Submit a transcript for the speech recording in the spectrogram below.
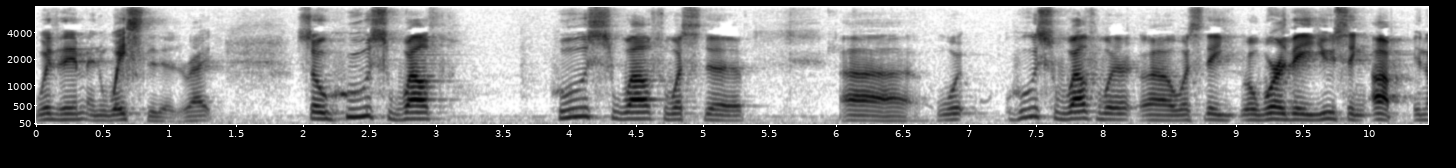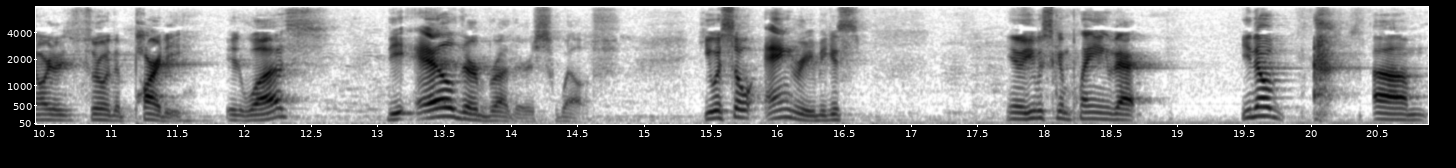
with him and wasted it, right? So whose wealth, whose wealth was the, uh, wh- whose wealth were, uh, was they were they using up in order to throw the party? It was the elder brother's wealth. He was so angry because, you know, he was complaining that, you know, um,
